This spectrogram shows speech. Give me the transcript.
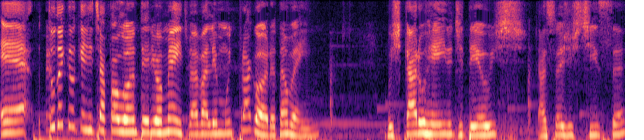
é tudo aquilo que a gente já falou anteriormente vai valer muito pra agora também. Buscar o reino de Deus, a sua justiça.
